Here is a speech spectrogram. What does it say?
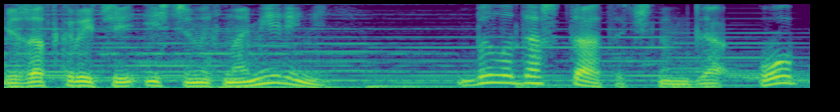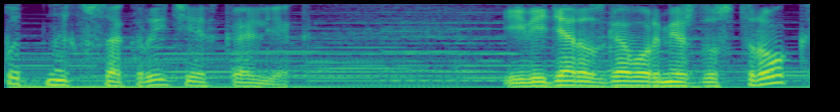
без открытия истинных намерений было достаточным для опытных в сокрытиях коллег. И, ведя разговор между строк,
